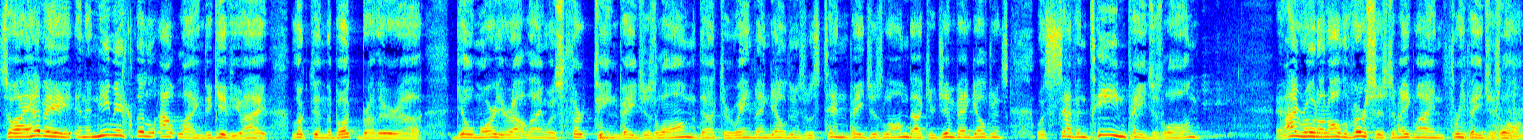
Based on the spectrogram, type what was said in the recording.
So I have a, an anemic little outline to give you. I looked in the book, Brother uh, Gilmore, your outline was 13 pages long. Dr. Wayne Van Gelderen's was 10 pages long. Dr. Jim Van Gelderen's was 17 pages long. And I wrote out all the verses to make mine three pages long.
